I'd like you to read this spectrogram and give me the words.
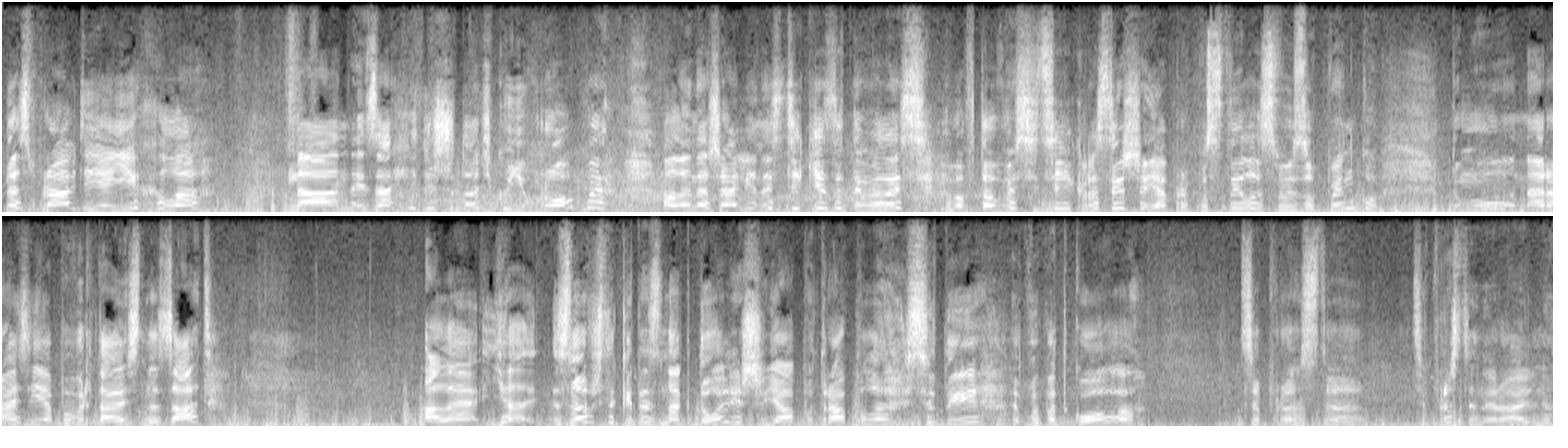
Насправді я їхала на найзахіднішу точку Європи, але, на жаль, я настільки задивилась в автобусі цієї краси, що я пропустила свою зупинку. Тому наразі я повертаюсь назад. Але я знову ж таки це знак долі, що я потрапила сюди випадково. Це просто, це просто нереально.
